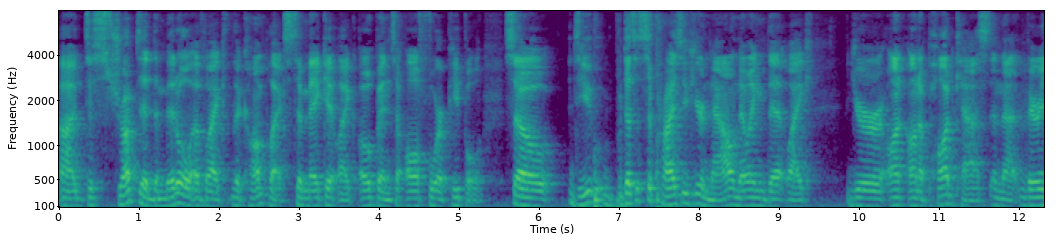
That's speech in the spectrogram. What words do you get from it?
uh, disrupted the middle of like the complex to make it like open to all four people. So, do you does it surprise you here now, knowing that like you're on, on a podcast and that very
